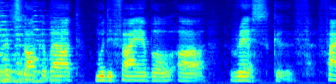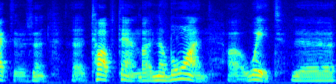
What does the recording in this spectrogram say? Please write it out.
Let's talk about modifiable uh, risk factors. And uh, top 10. Uh, number one, weight. The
